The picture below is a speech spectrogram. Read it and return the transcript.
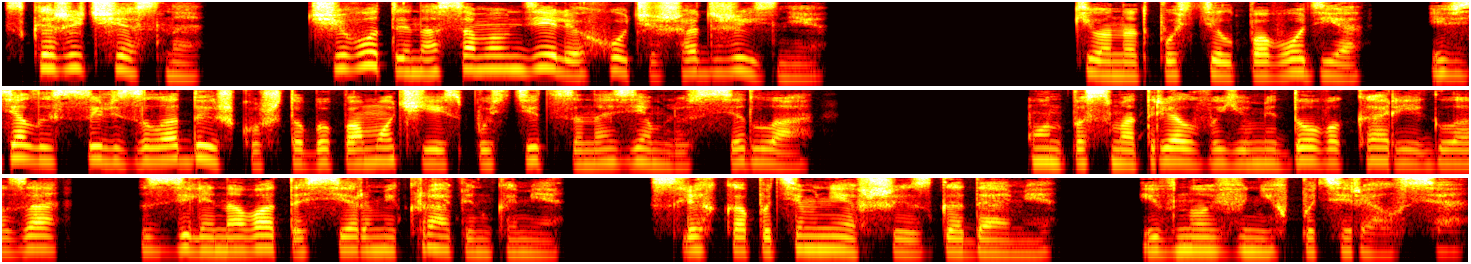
«Скажи честно, чего ты на самом деле хочешь от жизни?» Кион отпустил поводья и взял Иссыль за лодыжку, чтобы помочь ей спуститься на землю с седла. Он посмотрел в ее медово-карие глаза с зеленовато-серыми крапинками, слегка потемневшие с годами, и вновь в них потерялся.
